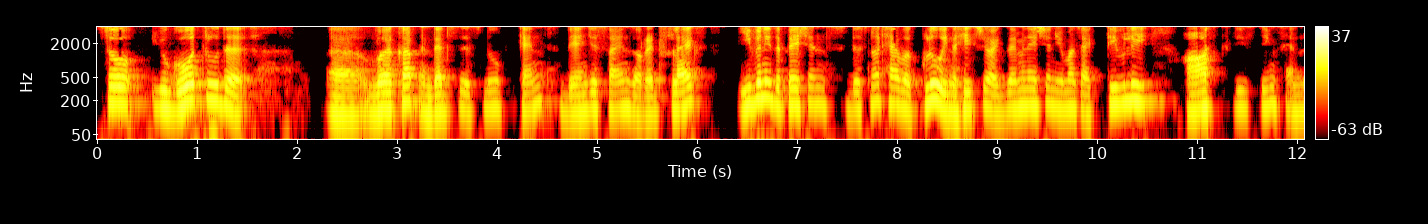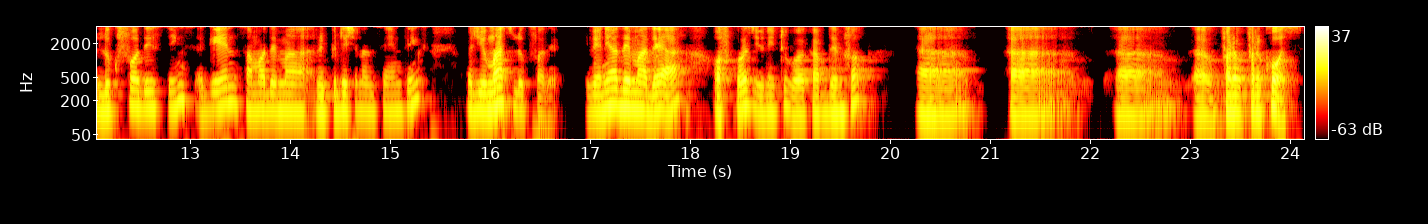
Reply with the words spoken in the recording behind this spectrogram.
So you go through the uh, workup and that's the SNOOP 10 danger signs or red flags. Even if the patient does not have a clue in the history of examination, you must actively ask these things and look for these things. Again, some of them are repetition of the same things, but you must look for them. If any of them are there, of course, you need to work up them for uh, uh, uh, uh for, a, for a course.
